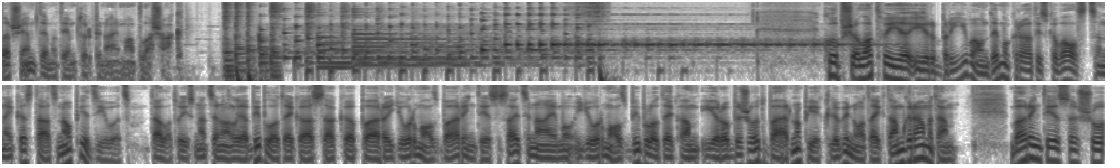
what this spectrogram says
Par šiem tematiem turpinājumā plašāk. Kopš Latvija ir brīva un demokrātiska valsts, nekas tāds nav piedzīvots. Tā Latvijas Nacionālajā bibliotekā saka par Jūrmālas bāriņtiesas aicinājumu Jūrmālas bibliotekām ierobežot bērnu piekļuvi noteiktām grāmatām. Bāriņtiesa šo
